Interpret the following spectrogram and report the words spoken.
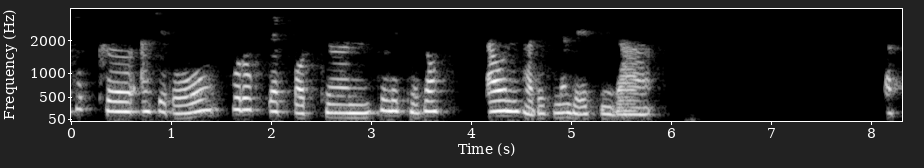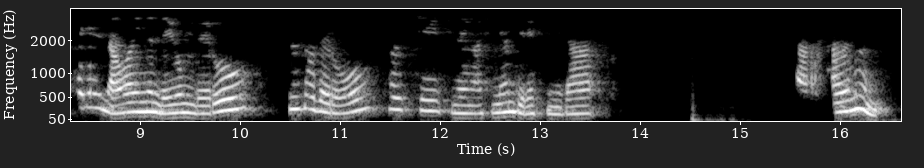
체크하시고 초록색 버튼 클릭해서 다운 받으시면 되겠습니다. 자, 책에 나와 있는 내용대로 순서대로 설치 진행하시면 되겠습니다. 자, 다음은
